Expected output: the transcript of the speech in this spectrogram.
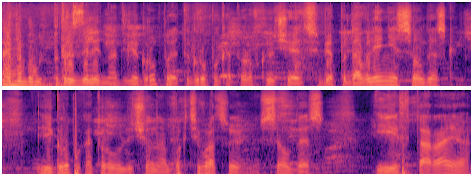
Они могут подразделить на две группы. Это группа, которая включает в себя подавление СЛДС, и группа, которая увлечена в активацию СЛДС. И вторая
